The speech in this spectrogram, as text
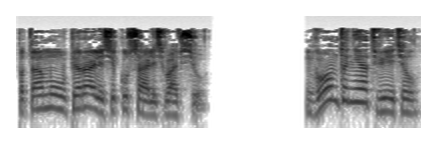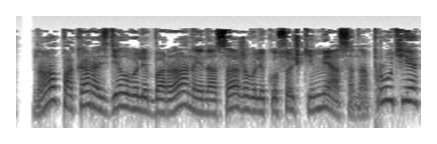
потому упирались и кусались вовсю». Гонта не ответил, но пока разделывали барана и насаживали кусочки мяса на прутья,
